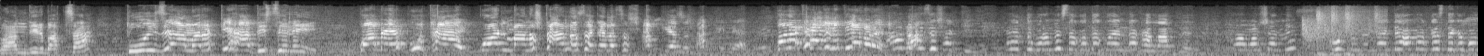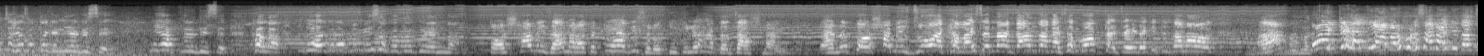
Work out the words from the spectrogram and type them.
বান্দির বাচ্চা তুই যে আমার টেহা দিছিলি কবে কোথায় কোন মানুষটা আনাছে গেলেছে সাক্ষী আছে সাক্ষী নে কবে টেহা দিলি তুই আমারে। আমি যে সাক্ষী। এত বড় মিথ্যা কথা কইেন না খালা আপনি। আমার স্বামী কতদিন রাইতে আমার কাছ থেকে পঞ্চাশ হাজার টাকা নিয়ে গেছে। নিয়ে আপনি দিছে। খালা দয়া করে আপনি মিথ্যা কথা কইেন না। তোর স্বামী যে আমার হাতে টেহা দিছিল তুই বলে হাতে যাস নাই। এনে তোর স্বামী জোয়া খেলাইছে না গাঞ্জা খাইছে মদ খাইছে এটা কি তুই জানোস? হ্যাঁ? ওই টেহা তুই আমার উপরে সামাই দিতাছ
